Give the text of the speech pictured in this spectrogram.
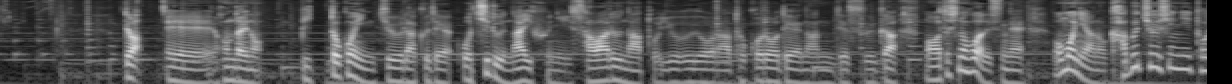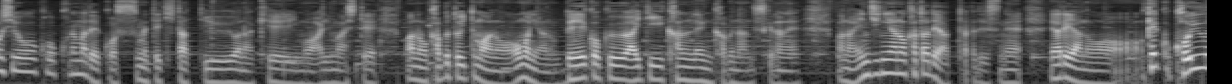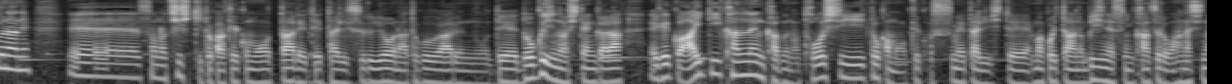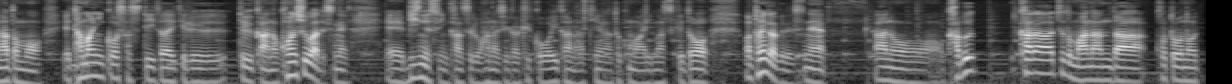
では、えー、本題のビットコイン急落で落ちるナイフに触るなというようなところでなんですが、まあ、私の方はですね主にあの株中心に投資をこうこれまでこう進めてきたっていうような経緯もありましてあの株といってもあの主にあの米国 IT 関連株なんですけどねあのエンジニアの方であったらですねやはりあの結構固有なね、えー、その知識とか結構持たれてたりするようなところがあるので独自の視点から、えー、結構 IT 関連株の投資ととかも結構進めたりして、まあ、こういったあのビジネスに関するお話なども、えたまにこうさせていただいているというかあの今週はですね、え、ビジネスに関するお話が結構多いかなっていうようなとこもありますけど、まあ、とにかくですねあの株からちょっと学んだことの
